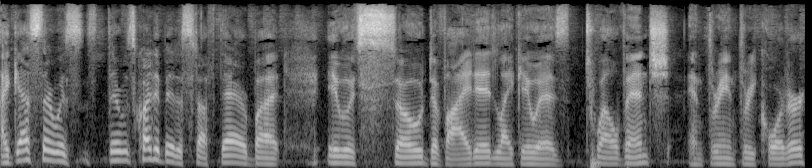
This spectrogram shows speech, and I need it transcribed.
I guess there was there was quite a bit of stuff there, but it was so divided. Like it was twelve inch and three and three quarter,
